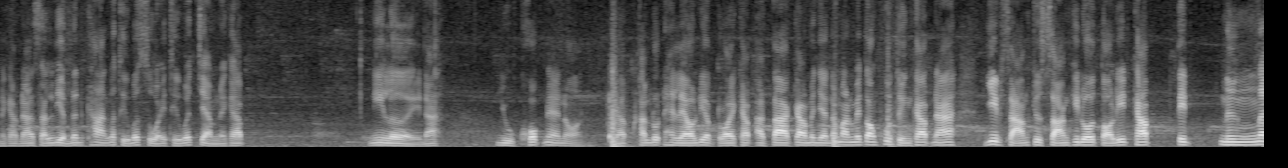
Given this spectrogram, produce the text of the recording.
นะครับด้านสันเหลี่ยมด้านข้างก็ถือว่าสวยถือว่าแจ่มนะครับ นี่เลยนะ อยู่ครบแน่นอนครับคันรถให้แล้วเรียบร้อยครับ อัตราการบรรยัติน้ำมันไม่ต้องพูดถึงครับนะ 23.3 กิโลต่อลิตรครับ ติดหนึ่งใน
